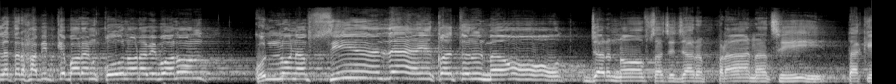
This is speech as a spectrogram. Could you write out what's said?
আল্লাহ তার হাবিবকে বলেন, কোন নবী বলুন, কুল্লু মাউত, যার নফস আছে, যার প্রাণ আছে, তাকে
